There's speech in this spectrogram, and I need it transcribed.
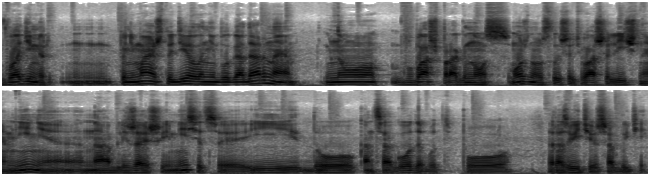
Владимир, понимаю, что дело неблагодарное, но ваш прогноз, можно услышать ваше личное мнение на ближайшие месяцы и до конца года вот по развитию событий?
